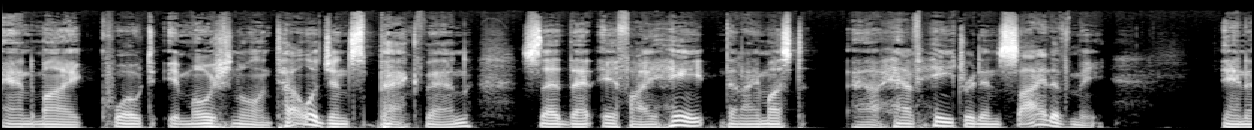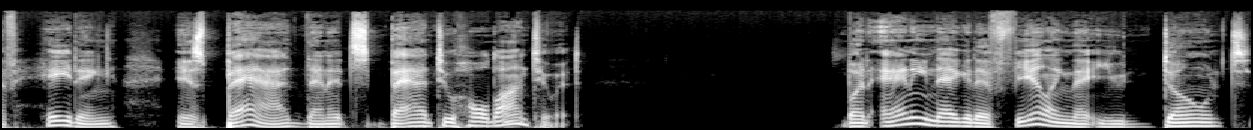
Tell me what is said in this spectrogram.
And my quote, emotional intelligence back then said that if I hate, then I must uh, have hatred inside of me. And if hating is bad, then it's bad to hold on to it. But any negative feeling that you don't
